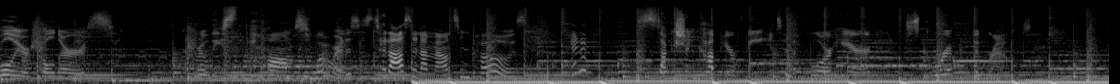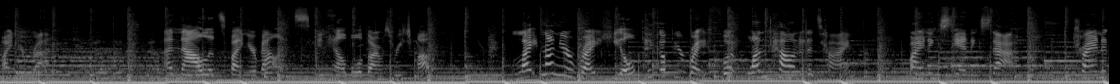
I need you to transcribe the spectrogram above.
Roll your shoulders and release the palms forward. This is Tadasana Mountain Pose. Kind of suction cup your feet into the floor here. Just grip the ground. Find your breath. And now let's find your balance. Inhale, both arms reach them up. Lighten on your right heel, pick up your right foot one pound at a time, finding standing staff. Trying to,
